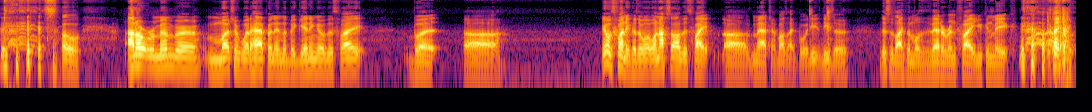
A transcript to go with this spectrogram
so I don't remember much of what happened in the beginning of this fight, but uh, it was funny because when I saw this fight uh, matchup, I was like, boy, these, these are. This is like the most veteran fight you can make. like,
